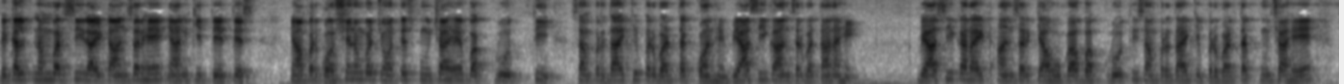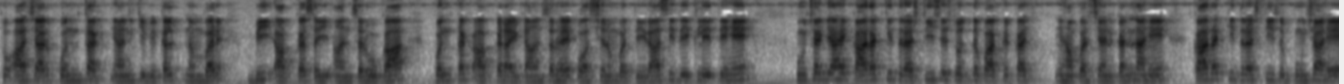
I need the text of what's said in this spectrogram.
विकल्प नंबर सी राइट आंसर है, यानी कि तैतीस। यहाँ पर क्वेश्चन नंबर चौंतीस पूछा है वक्रोति संप्रदाय के प्रवर्तक कौन है? ब्यासी का आंसर बताना है। ब्यासी का राइट आंसर क्या होगा? वक्रोति संप्रदाय के प्रवर्तक पूछा है तो आचार्य कुंतक, यानी कि विकल्प नंबर बी आपका सही आंसर होगा। कुंतक आपका राइट आंसर है, क्वेश्चन नंबर तिरासी देख लेते हैं। पूछा गया है, कारक की दृष्टि से शुद्ध वाक्य का यहाँ पर चयन करना है। कारक की दृष्टि से पूछा है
